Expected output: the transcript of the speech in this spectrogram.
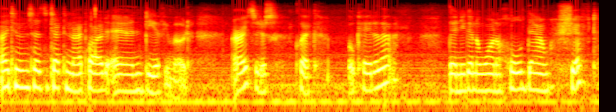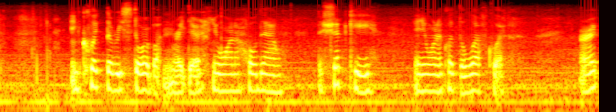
iTunes has detected an iPod and DFU mode. Alright, so just click OK to that. Then you're going to want to hold down Shift and click the restore button right there. You want to hold down the Shift key and you want to click the left click. Alright,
